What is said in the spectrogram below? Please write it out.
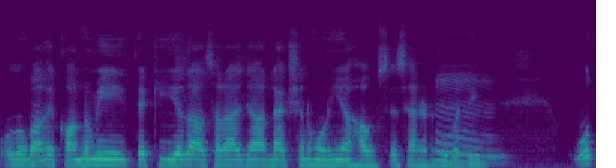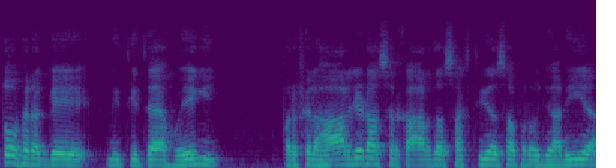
ਉਦੋਂ ਬਾਅਦ। ਇਕਨੋਮੀ ਤੇ ਕੀ ਇਹਦਾ ਅਸਰ ਆ ਜਾਂ ਇਲੈਕਸ਼ਨ ਹੋਣੀ ਆ ਹਾਊਸ ਤੇ ਸੈਨੇਟ ਦੀ ਵੱਡੀ ਉਹ ਤੋਂ ਫਿਰ ਅੱਗੇ ਨੀਤੀ ਤੈਅ ਹੋਏਗੀ। ਪਰ ਫਿਲਹਾਲ ਜਿਹੜਾ ਸਰਕਾਰ ਦਾ ਸਖਤੀ ਦਾ ਸਫ਼ਰ ਉਹ ਜਾਰੀ ਆ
